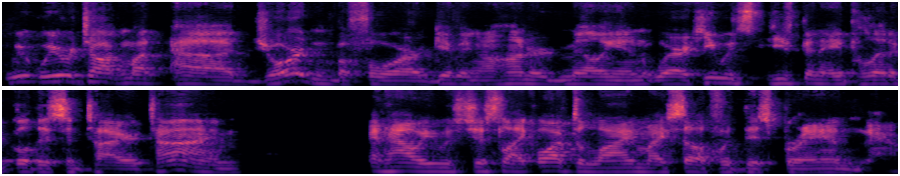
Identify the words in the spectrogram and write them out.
we, we were talking about uh, Jordan before giving a hundred million, where he was he's been apolitical this entire time, and how he was just like, oh, I have to line myself with this brand now.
